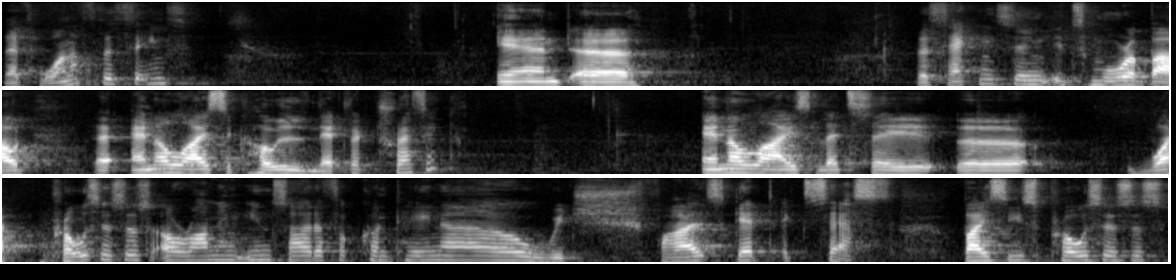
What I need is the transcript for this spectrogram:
That's one of the things. And uh, The second thing, it's more about uh, analyze the whole network traffic, analyze, let's say, uh, what processes are running inside of a container, which files get accessed by these processes,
